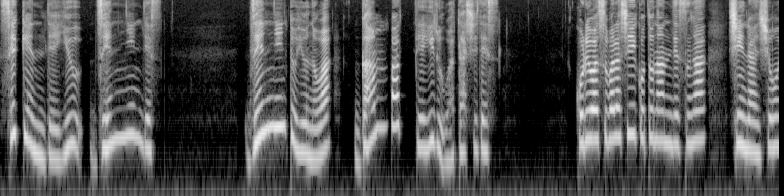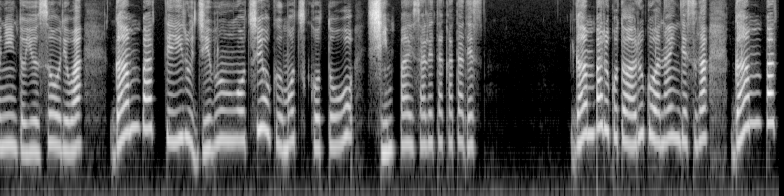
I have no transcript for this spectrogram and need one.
世間で言う善人です。善人というのは頑張っている私です。これは素晴らしいことなんですが、親鸞上人という僧侶は頑張っている自分を強く持つことを心配された方です。頑張ることは悪くはないんですが、頑張っ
